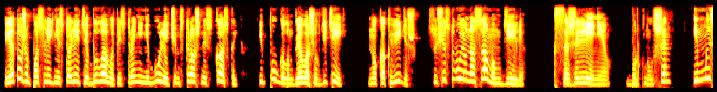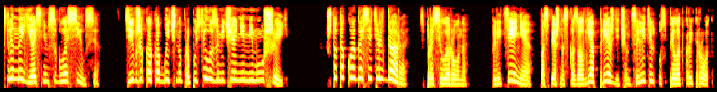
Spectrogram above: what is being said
я тоже последние столетия была в этой стране не более чем страшной сказкой и пугалом для ваших детей, но, как видишь, существую на самом деле». «К сожалению!» — буркнул Шен, и мысленно я с ним согласился. Тив же, как обычно, пропустила замечание мимо ушей. «Что такое гаситель дара?» — спросила Рона. «Плетение», — поспешно сказал я, прежде чем целитель успел открыть рот.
